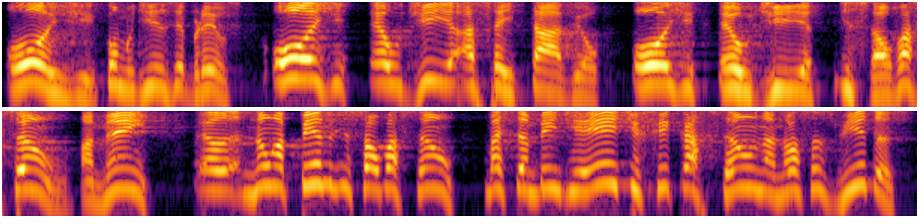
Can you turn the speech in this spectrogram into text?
Hoje, como diz Hebreus, hoje é o dia aceitável, hoje é o dia de salvação. Amém? É, não apenas de salvação, mas também de edificação nas nossas vidas,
